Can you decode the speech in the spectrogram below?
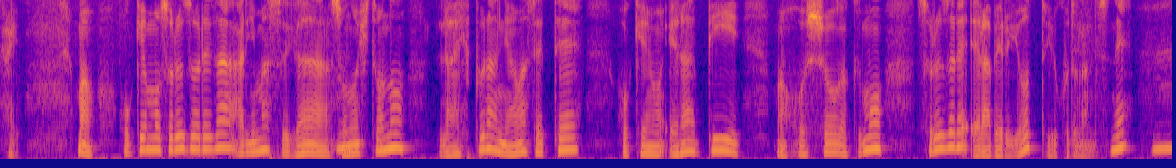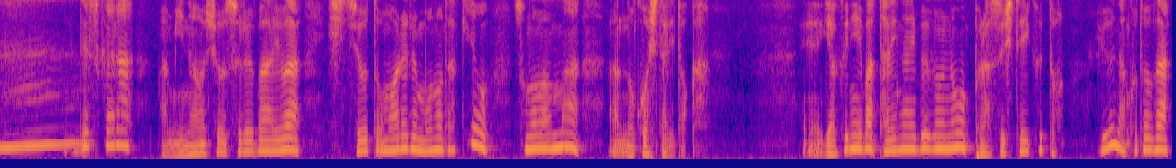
はい。まあ保険もそれぞれがありますが、その人のライフプランに合わせて保険を選び、まあ、保証額もそれぞれ選べるよということなんですね。ですから、まあ、見直しをする場合は必要と思われるものだけをそのままあ残したりとか、えー逆に言えば足りない部分をプラスしていくというようなことが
